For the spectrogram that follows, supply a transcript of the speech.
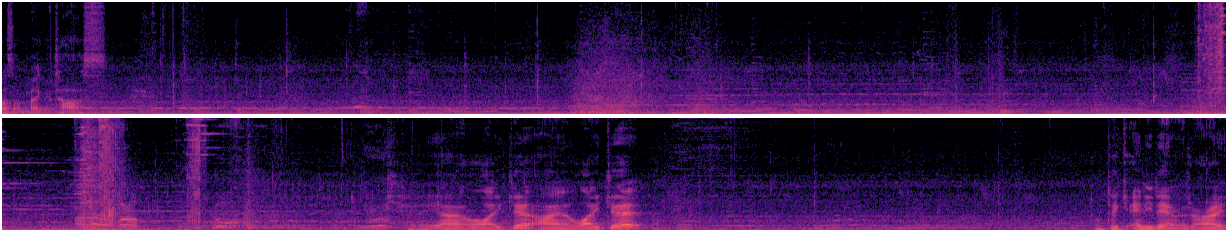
was a mega toss. Okay, I like it. I like it. Don't take any damage, alright?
